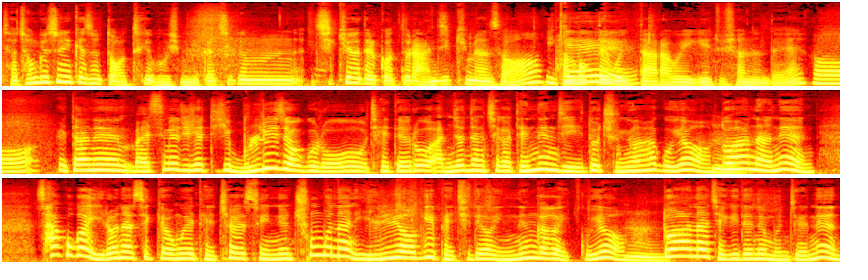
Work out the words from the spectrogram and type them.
자, 정 교수님께서는 또 어떻게 보십니까? 지금 지켜야 될 것들을 안 지키면서 반복되고 있다라고 얘기해 주셨는데. 어, 일단은 말씀해 주셨듯이 물리적으로 제대로 안전장치가 됐는지도 중요하고요. 음. 또 하나는 사고가 일어났을 경우에 대처할 수 있는 충분한 인력이 배치되어 있는가가 있고요. 음. 또 하나 제기되는 문제는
